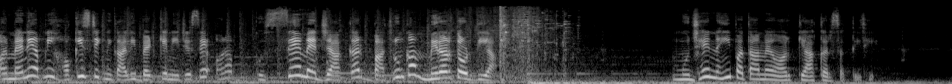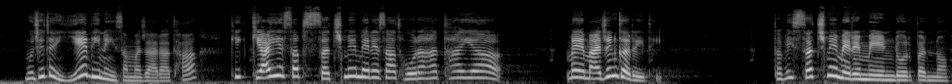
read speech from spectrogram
और मैंने अपनी हॉकी स्टिक निकाली बेड के नीचे से और अब गुस्से में जाकर बाथरूम का मिरर तोड़ दिया। मुझे नहीं पता मैं और क्या कर सकती थी। मुझे तो ये भी नहीं समझ आ रहा था कि क्या ये सब सच में मेरे साथ हो रहा था या मैं इमेजिन कर रही थी। तभी सच में मेरे मेन डोर पर नॉक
